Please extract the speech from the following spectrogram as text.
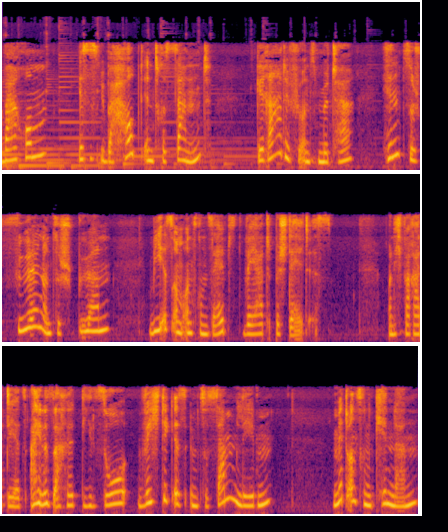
Warum ist es überhaupt interessant, gerade für uns Mütter, hinzufühlen und zu spüren, wie es um unseren Selbstwert bestellt ist? Und ich verrate dir jetzt eine Sache, die so wichtig ist im Zusammenleben mit unseren Kindern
